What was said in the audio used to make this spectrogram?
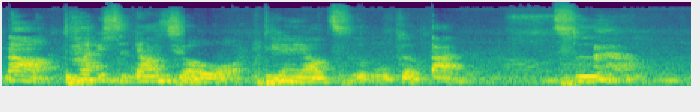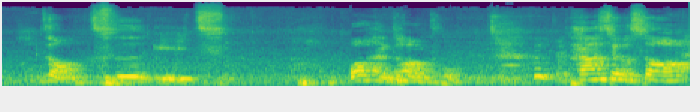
那他一直要求我一天要吃五个蛋，吃肉吃鱼吃，我很痛苦。他就说：“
